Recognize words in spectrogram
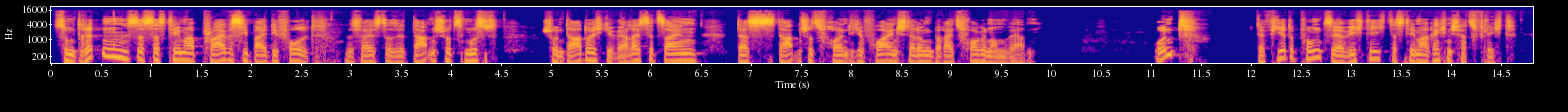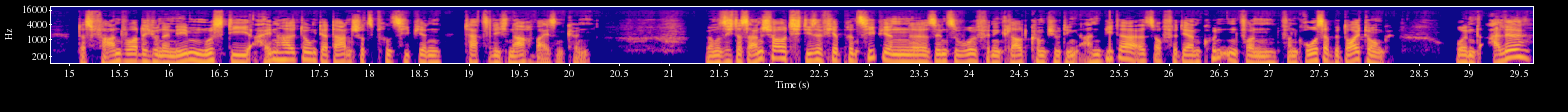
Zum Dritten ist es das Thema Privacy by Default. Das heißt also, Datenschutz muss schon dadurch gewährleistet sein, dass datenschutzfreundliche Voreinstellungen bereits vorgenommen werden. Und der vierte Punkt, sehr wichtig, das Thema Rechenschaftspflicht. Das verantwortliche Unternehmen muss die Einhaltung der Datenschutzprinzipien tatsächlich nachweisen können. Wenn man sich das anschaut, diese vier Prinzipien äh, sind sowohl für den Cloud Computing Anbieter als auch für deren Kunden von, von großer Bedeutung. Und alle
